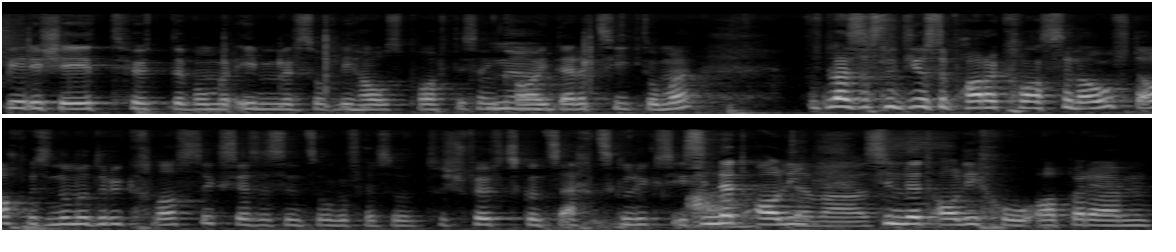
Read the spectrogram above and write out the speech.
wir ist eh die Hütte, wo wir immer so ein Hauspartys hatten Ja. in dieser Zeit rum. Und plötzlich sind die aus ein paar Klassen auftaucht, wir sind nur drei Klassen gewesen, also es sind so ungefähr so zwischen 50 und 60 Leute. Es sind nicht alle, sind nicht alle gekommen, aber ähm,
